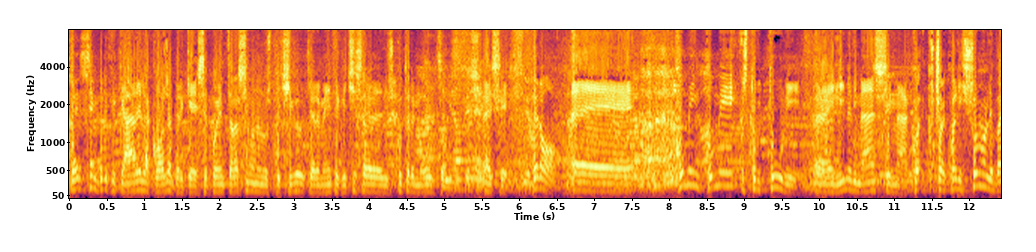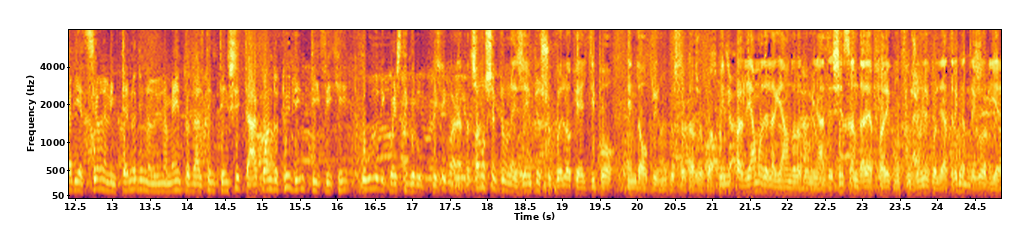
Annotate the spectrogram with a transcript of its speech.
Per semplificare la cosa, perché se poi entrassimo nello specifico chiaramente che ci sarebbe da discutere molto, eh sì. però eh, come, come, strutturi in linea di massima, cioè quali sono le variazioni all'interno di un allenamento ad alta intensità quando tu identifichi uno di questi gruppi? Sì, guarda, facciamo sempre un esempio su quello che è il tipo endocrino in questo caso qua, quindi parliamo della ghiandola dominante senza andare a fare confusione con le altre categorie.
